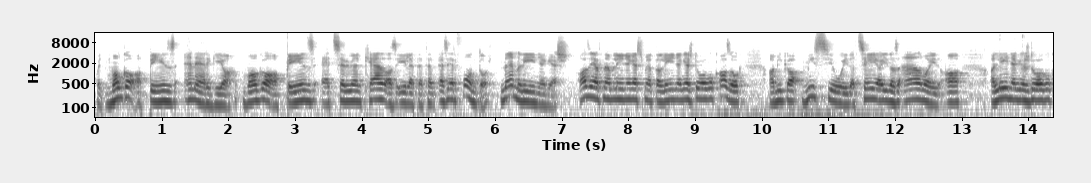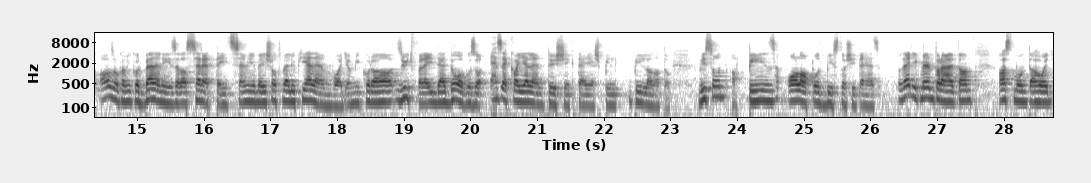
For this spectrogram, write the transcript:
hogy maga a pénz energia, maga a pénz egyszerűen kell az életedhez, ezért fontos, nem lényeges. Azért nem lényeges, mert a lényeges dolgok azok, amik a misszióid, a céljaid, az álmaid, a, a lényeges dolgok azok, amikor belenézel a szeretteid szemébe, és ott velük jelen vagy, amikor az ügyfeleiddel dolgozol. Ezek a jelentőség teljes pillanatok. Viszont a pénz alapot biztosít ehhez. Az egyik mentoráltam azt mondta, hogy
